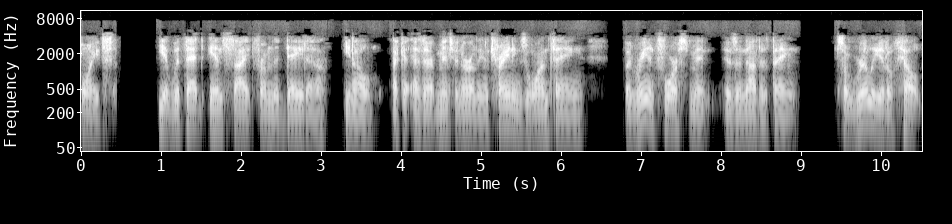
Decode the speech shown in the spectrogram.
points, yeah, with that insight from the data, you know, like as I mentioned earlier, training is one thing, but reinforcement is another thing. So really it'll help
